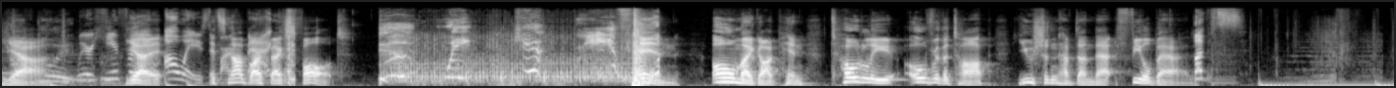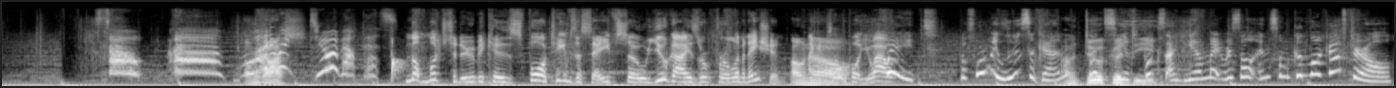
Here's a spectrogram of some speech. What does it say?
Yeah. We're here for Yeah, you it- always. it's not Barfbag. Barfbag's fault. Wait, can't breathe. Pin. Oh my god, Pin. Totally over the top. You shouldn't have done that. Feel bad. Oops. Oh my what gosh. do I do about this? Not much to do because four teams are safe, so you guys are up for elimination. Oh, no. I can teleport you out. Wait, before we lose again, Oh, do a let's see good if deed. Book's idea might result in some good luck after all.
